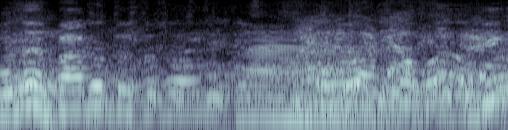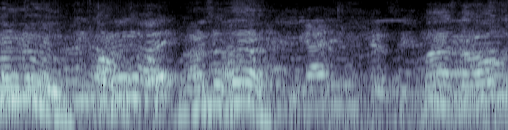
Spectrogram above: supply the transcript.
हजुर बाटो त्यस्तो छ के गर्नु भन्नु त माछा आउँछ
